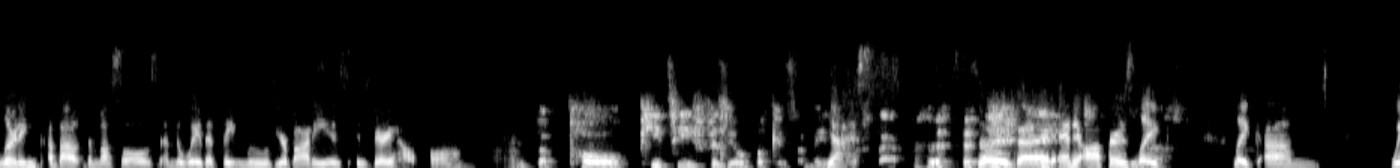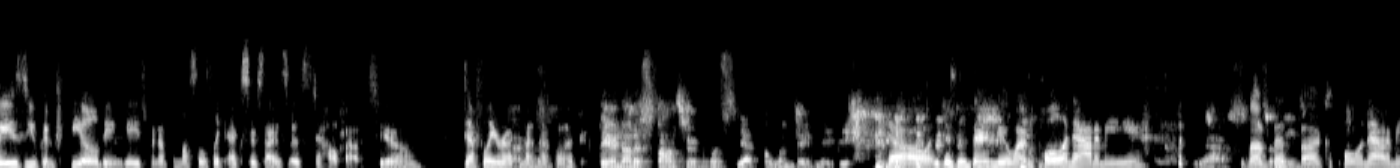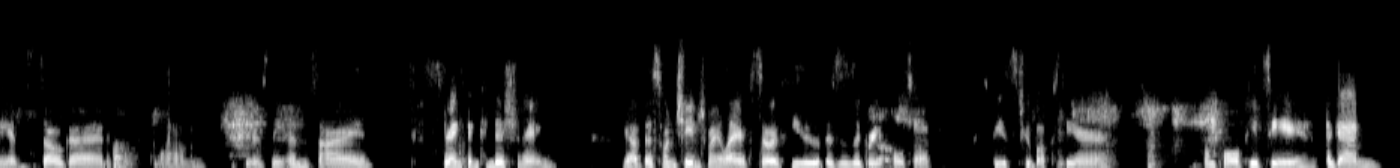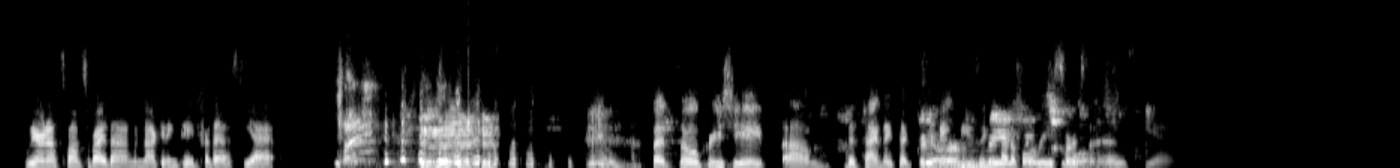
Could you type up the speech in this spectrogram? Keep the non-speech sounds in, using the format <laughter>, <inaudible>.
learning about the muscles and the way that they move your body is is very helpful. Um, the Pole PT Physio book is amazing. Yes. <laughs> So good. And it offers <laughs> like Yeah. like um ways you can feel the engagement of the muscles, like exercises to help out too. Definitely recommend that book. They are not a sponsor of us yet, but one day maybe. No, <laughs> this is their new one, Pole Anatomy. Yes. Love this amazing. book, Pole Anatomy. It's so good. Um, here's the inside. Strength and conditioning. Yeah, this one changed my life. So if you, this is a great pull tip. These two books here from Pole PT. Again, we are not sponsored by them. We're not getting paid for this yet. <laughs> but so appreciate um, the time they took They to make these incredible tools. resources. Yeah.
